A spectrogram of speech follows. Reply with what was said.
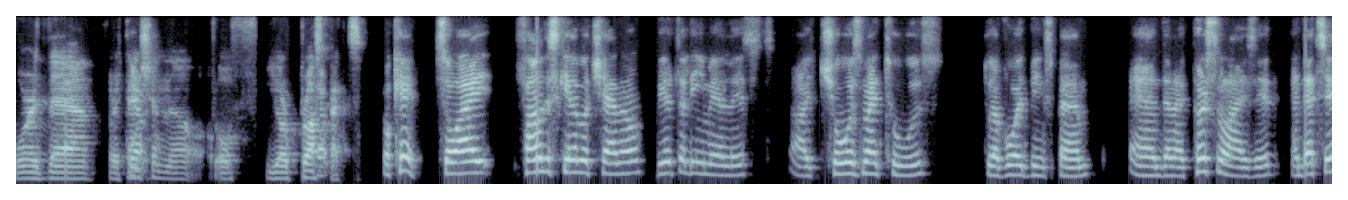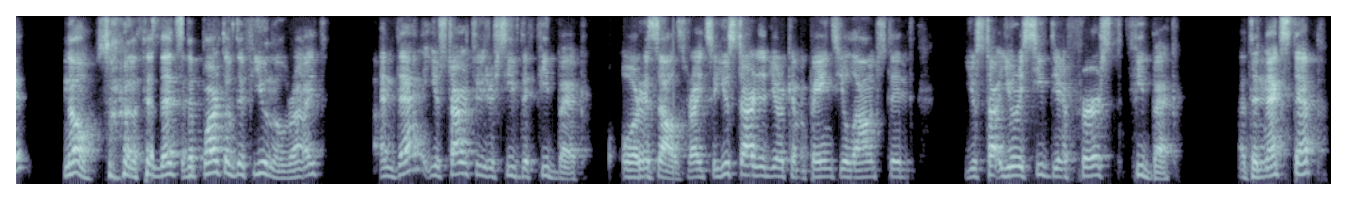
for the retention yeah. of your prospects. Okay so i found a scalable channel built an email list. I chose my tools to avoid being spam and then i personalize it and that's it. No so that's the part of the funnel right? And then you start to receive the feedback or results right? So you started your campaigns you launched it you start you received your first feedback. At the next step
